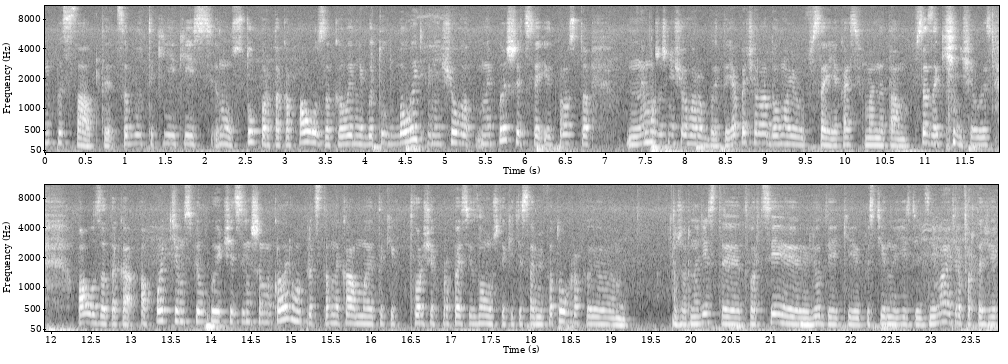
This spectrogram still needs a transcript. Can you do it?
ні писати. Це був такий якийсь ну, ступор, така пауза, коли ніби тут болить, а нічого не пишеться, і просто не можеш нічого робити. Я почала, думаю, все, якась в мене там все закінчилось. Пауза така. А потім, спілкуючись з іншими колегами, представниками таких творчих професій, знову ж таки, ті самі фотографи. Журналісти, творці, люди, які постійно їздять, знімають репортажі.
